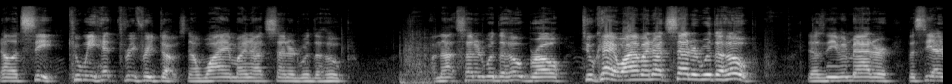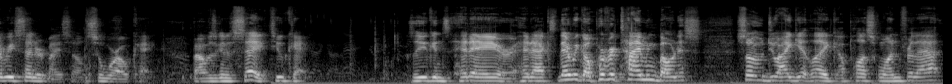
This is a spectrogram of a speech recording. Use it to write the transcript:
Now let's see, can we hit three free throws? Now why am I not centered with the hoop? I'm not centered with the hoop, bro. 2K, why am I not centered with the hoop? It doesn't even matter. But see, I recentered myself, so we're okay. But I was to say 2K. So you can hit A or hit X. There we go. Perfect timing bonus. So do I get like a plus one for that?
